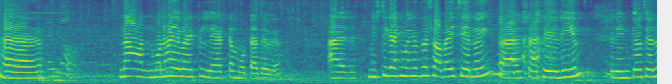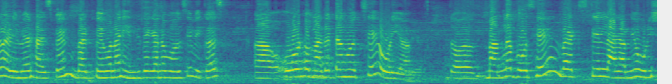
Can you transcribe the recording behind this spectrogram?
হ্যাঁ তাই তো না মনে হয় এবার একটু লেয়ারটা মোটা দেবে আর মিষ্টি কাকিমাকে তো সবাই চেনই আর সাথে রিম রিমকেও চেনো আর রিমের হাজবেন্ড বাট ভেবো না হিন্দিতে কেন বলছি বিকজ ওর মাদার টাং হচ্ছে ওড়িয়া তো বাংলা বোঝে বাট স্টিল আর আমিও উড়িষ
